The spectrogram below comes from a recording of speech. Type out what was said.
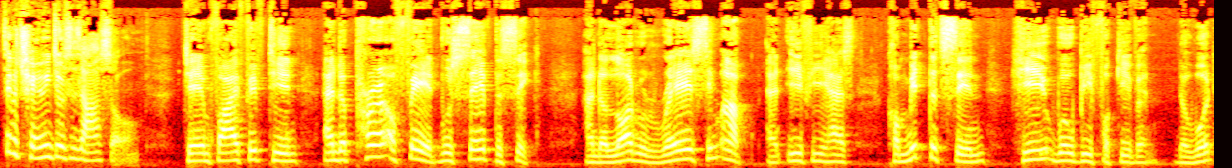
这个痊愈就是扎手。 James 5:15 and the prayer of faith will save the sick and the Lord will raise him up and if he has committed sin he will be forgiven. The word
